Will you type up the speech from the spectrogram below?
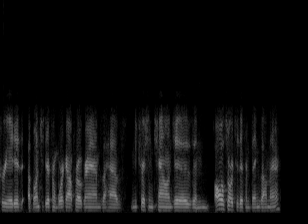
created a bunch of different workout programs. I have nutrition challenges and all sorts of different things on there.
